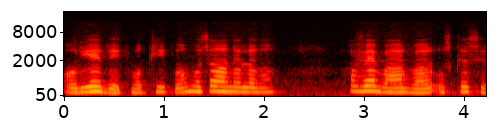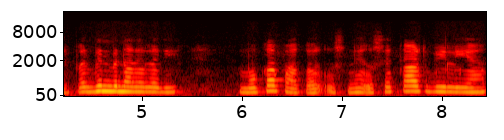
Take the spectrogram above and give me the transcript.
और यह देख मक्खी को मज़ा आने लगा। और वह बार बार उसके सिर पर बिन बनाने लगी। मौका पाकर उसने उसे काट भी लिया।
